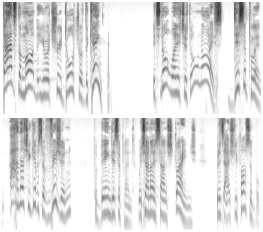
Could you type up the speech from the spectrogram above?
that's the mark that you're a true daughter of the king. It's not when it's just, oh, nice, discipline. Ah, and that should give us a vision for being disciplined, which I know sounds strange, but it's actually possible.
